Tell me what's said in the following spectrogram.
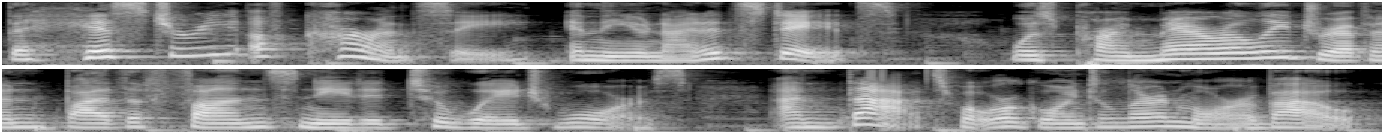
the history of currency in the United States was primarily driven by the funds needed to wage wars, and that's what we're going to learn more about.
